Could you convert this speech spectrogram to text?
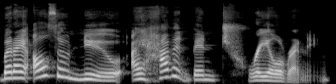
But I also knew I haven't been trail running.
